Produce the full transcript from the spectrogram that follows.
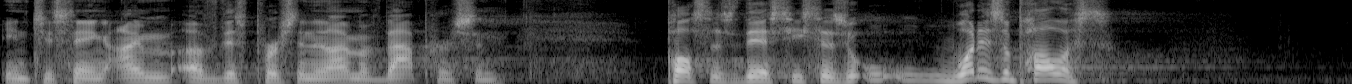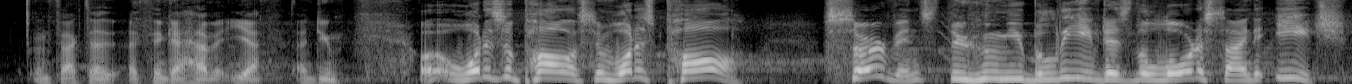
into saying, I'm of this person and I'm of that person. Paul says this He says, What is Apollos? In fact, I, I think I have it. Yeah, I do. Uh, what is Apollos and what is Paul? Servants through whom you believed as the Lord assigned to each.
